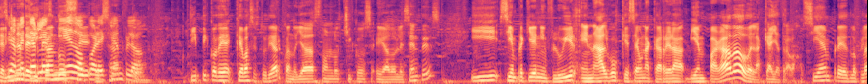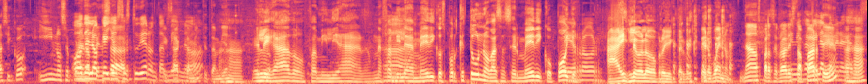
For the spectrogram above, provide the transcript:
terminan meterles dedicándose- miedo, por exacto. ejemplo. Típico de qué vas a estudiar cuando ya son los chicos eh, adolescentes y siempre quieren influir en algo que sea una carrera bien pagada o de la que haya trabajo. Siempre es lo clásico y no se O ponen de a lo que ellos estudiaron también, Exactamente, ¿no? también. Ajá. El legado familiar, una familia de médicos, porque tú no vas a ser médico, pollo. Error. Ay, luego, luego proyectarme. Pero bueno, nada más para cerrar En esta parte. Ajá.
